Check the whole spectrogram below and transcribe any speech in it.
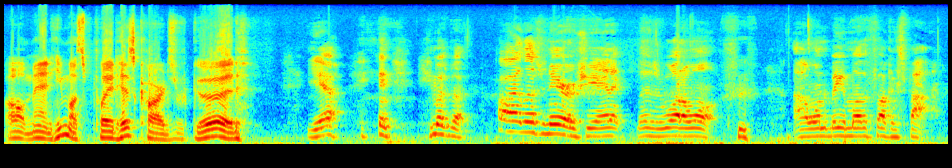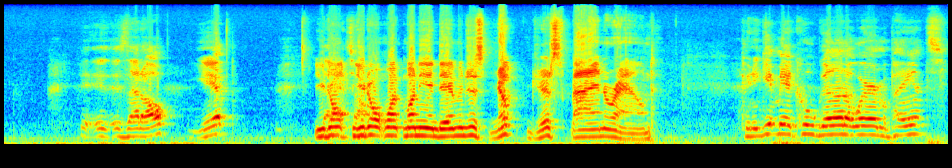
Oh man, he must have played his cards good. Yeah, he must be like, all right, listen here, Oceanic. This is what I want. I want to be a motherfucking spy. I- Is, that all? Yep. You That's don't you all. don't want money and damages? Nope, just spying around. Can you get me a cool gun I wear in my pants?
